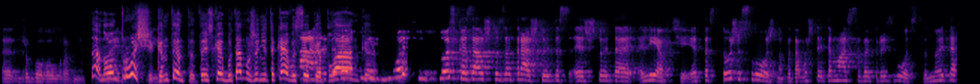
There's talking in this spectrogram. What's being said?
э, другого уровня. Да, но он проще, контента, то есть как бы там уже не такая высокая а, планка. Кто сказал, что затрат, что это, э, что это легче? Это тоже сложно, потому что это массовое производство. Но это,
